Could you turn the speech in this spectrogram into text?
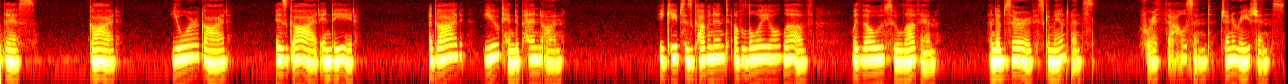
this God, your God, is God indeed, a God you can depend on. He keeps his covenant of loyal love with those who love him and observe his commandments for a thousand generations.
